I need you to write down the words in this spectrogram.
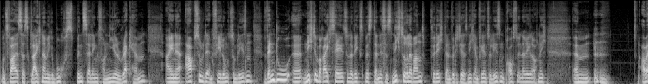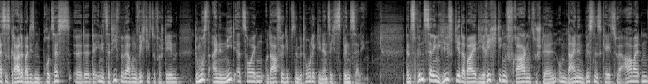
Und zwar ist das gleichnamige Buch Spin-Selling von Neil Rackham eine absolute Empfehlung zum Lesen. Wenn du äh, nicht im Bereich Sales unterwegs bist, dann ist es nicht so relevant für dich, dann würde ich dir das nicht empfehlen zu lesen, brauchst du in der Regel auch nicht. Ähm, aber es ist gerade bei diesem Prozess äh, der, der, Initiativbewerbung wichtig zu verstehen, du musst einen Need erzeugen und dafür gibt es eine Methodik, die nennt sich Spin-Selling. Denn Spin-Selling hilft dir dabei, die richtigen Fragen zu stellen, um deinen Business Case zu erarbeiten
